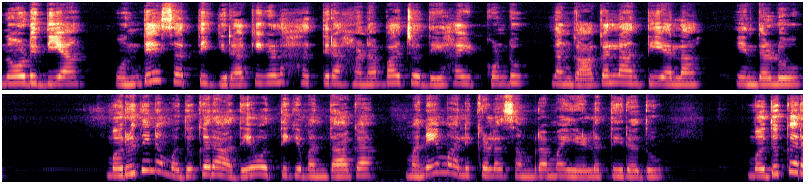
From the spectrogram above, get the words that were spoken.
ನೋಡಿದ್ಯಾ, ಒಂದೇ ಸರ್ತಿ ಗಿರಾಕಿಗಳ ಹತ್ತಿರ ಹಣ ಬಾಚೋ ದೇಹ ಇಟ್ಕೊಂಡು ನಂಗಾಗಲ್ಲ ಅಂತೀಯಲ್ಲ ಎಂದಳು. ಮರುದಿನ ಮಧುಕರ ಅದೇ ಹೊತ್ತಿಗೆ ಬಂದಾಗ ಮನೆ ಮಾಲೀಕಳ ಸಂಭ್ರಮ ಹೇಳುತ್ತಿರದು ಮಧುಕರ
